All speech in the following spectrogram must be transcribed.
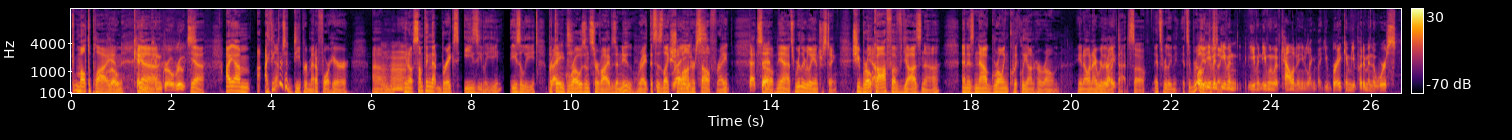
Can multiply grow, and can yeah. can grow roots. Yeah, I um I- think Yeah. there's a deeper metaphor here. Um, Mhm. you know, something that breaks easily, easily, but then grows and survives anew. Right. This is like Shallan Right. herself, right? that's So it. yeah, it's really really interesting. She broke Yeah. off of Yasna and is now growing quickly on her own. You know, and I really like that. So it's really it's really Well, even even even even with Kaladin, you like like you break him, you put him in the worst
